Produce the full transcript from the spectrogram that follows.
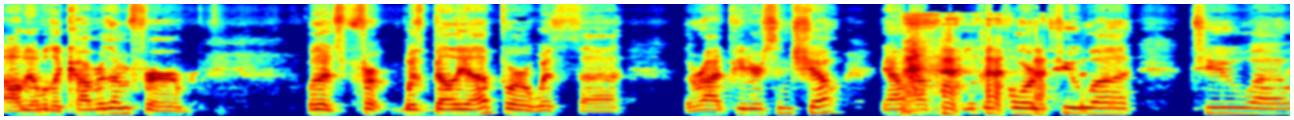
I'll be able to cover them for whether it's for with Belly Up or with uh, the Rod Peterson show. Yeah, I'm looking forward to uh, to uh,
